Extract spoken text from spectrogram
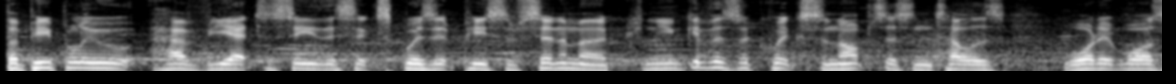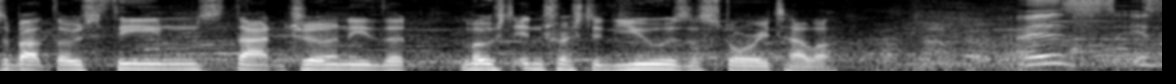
For people who have yet to see this exquisite piece of cinema, can you give us a quick synopsis and tell us what it was about those themes, that journey that most interested you as a storyteller? Is, is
